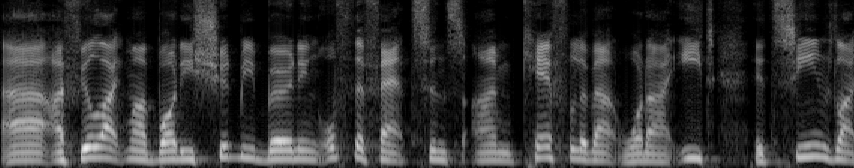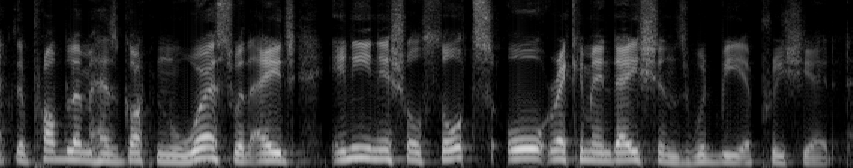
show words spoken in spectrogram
Uh, I feel like my body should be burning off the fat since I'm careful about what I eat. It seems like the problem has gotten worse with age. Any initial thoughts or recommendations would be appreciated.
